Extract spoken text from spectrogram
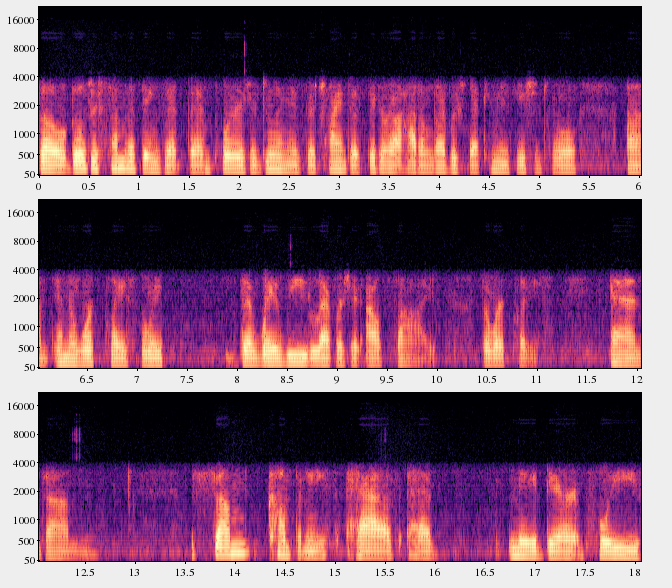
So those are some of the things that the employers are doing is they're trying to figure out how to leverage that communication tool um, in the workplace the way the way we leverage it outside the workplace. And um, some companies have have made their employees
